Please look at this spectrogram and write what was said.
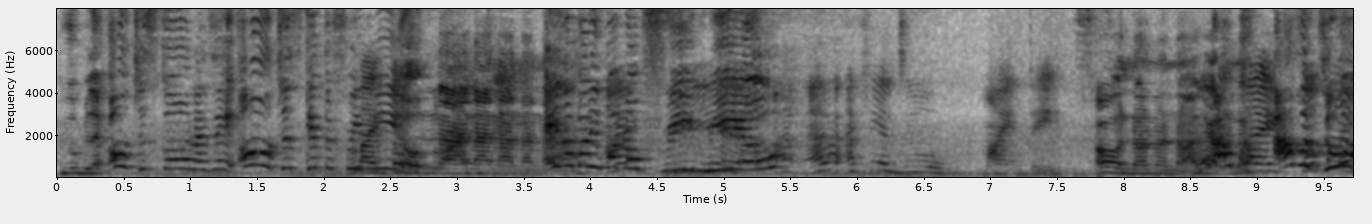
people be like, "Oh, just go on a date. Oh, just get the free Like meal." Nah, nah, nah, nah, nah. Ain't nobody want no free yeah, meal. I, I, I can't do blind dates. Oh no no no! I Well, got I'm no. like- I would do a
